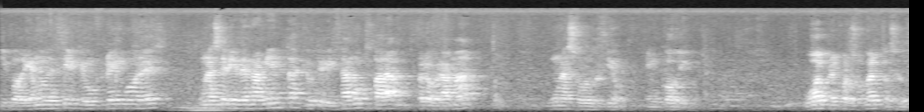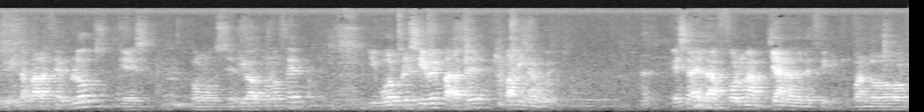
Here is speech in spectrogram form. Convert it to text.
y podríamos decir que un framework es una serie de herramientas que utilizamos para programar una solución en código. WordPress, por supuesto, se utiliza para hacer blogs, que es como se dio a conocer, y WordPress sirve para hacer páginas web. Esa es la forma llana de decir. Cuando,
